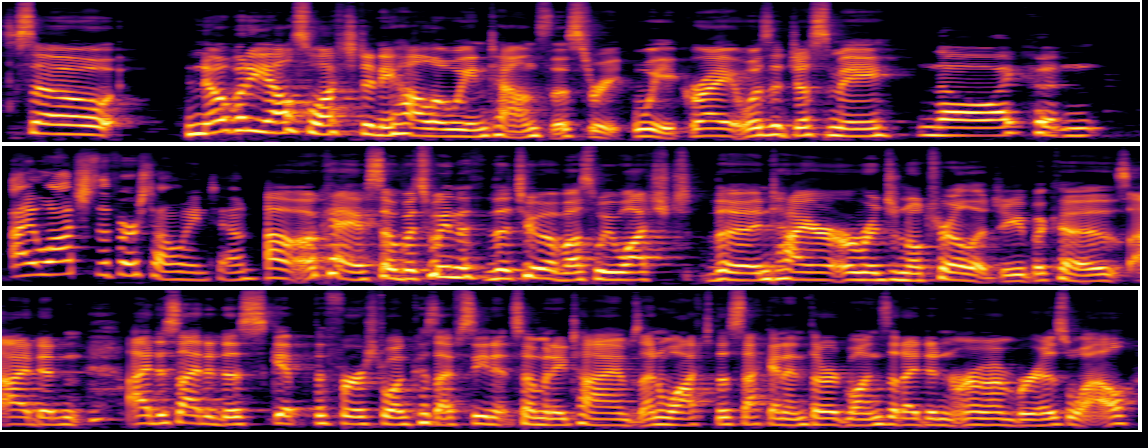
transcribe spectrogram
so nobody else watched any Halloween Towns this re- week, right? Was it just me? No, I couldn't. I watched the first Halloween Town. Oh, okay. So between the, the two of us, we watched the entire original trilogy because I didn't. I decided to skip the first one because I've seen it so many times and watch the second and third ones that I didn't remember as well.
